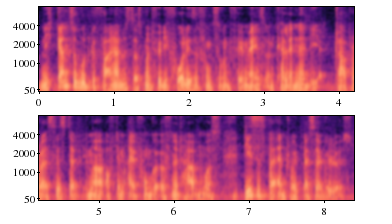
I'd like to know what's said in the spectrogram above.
Nicht ganz so gut gefallen hat uns, dass man für die Vorlesefunktion für E-Mails und Kalender die Jabra Assist App immer auf dem iPhone geöffnet haben muss. Dies ist bei Android besser gelöst.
